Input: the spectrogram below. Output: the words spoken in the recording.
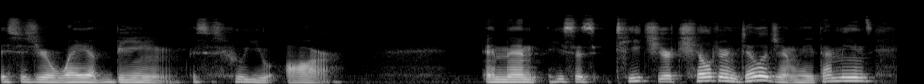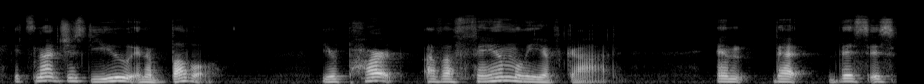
This is your way of being. This is who you are. And then he says, teach your children diligently. That means it's not just you in a bubble. You're part of a family of God. And that this is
